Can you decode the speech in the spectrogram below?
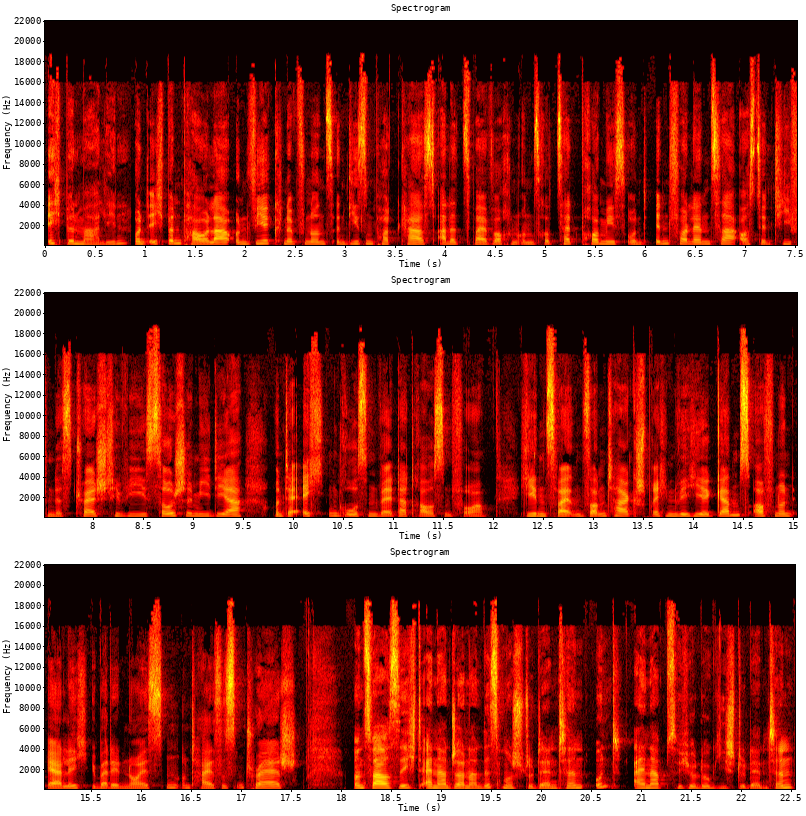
Ich bin Marlin. Und ich bin Paula und wir knüpfen uns in diesem Podcast alle zwei Wochen unsere Z-Promis und Influencer aus den Tiefen des Trash-TV, Social Media und der echten großen Welt da draußen vor. Jeden zweiten Sonntag sprechen wir hier ganz offen und ehrlich über den neuesten und heißesten Trash. Und zwar aus Sicht einer Journalismusstudentin und einer Psychologiestudentin.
